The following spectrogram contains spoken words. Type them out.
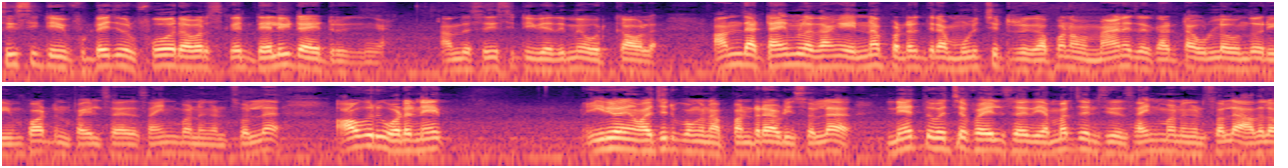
சிசிடிவி ஃபுட்டேஜ் ஒரு ஃபோர் ஹவர்ஸ்க்கு டெலிட் ஆகிட்டு இருக்குங்க. அந்த சிசிடிவி எதுவுமே ஒர்க் ஆகலை. அந்த டைமில் தாங்க என்ன பண்ணுறது தெரியாம முழிச்சிட்டு இருக்கப்போ நம்ம மேனேஜர் கரெக்டாக உள்ளே வந்து ஒரு இம்பார்ட்டன்ட் ஃபைல்ஸ் சைன் பண்ணுங்கன்னு சொல்ல அவர் உடனே இரு வச்சுட்டு போங்க நான் பண்ணுறேன் அப்படின்னு சொல்ல நேற்று வச்ச ஃபைல்ஸ் சார் எமர்ஜென்சி சைன் பண்ணுங்கன்னு சொல்ல அதில்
